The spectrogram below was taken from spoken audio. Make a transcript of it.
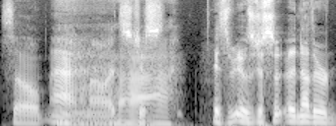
So I don't know. It's just. Ah. It's. It was just another.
